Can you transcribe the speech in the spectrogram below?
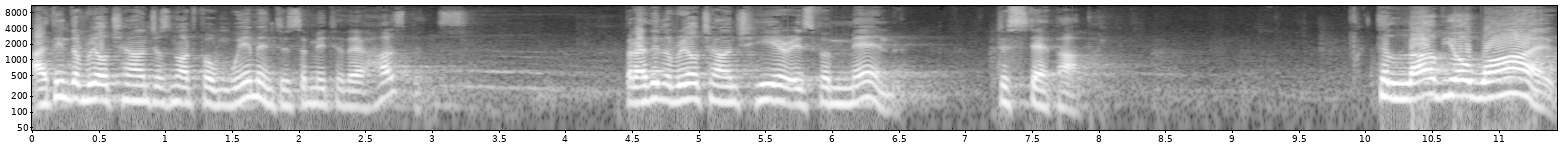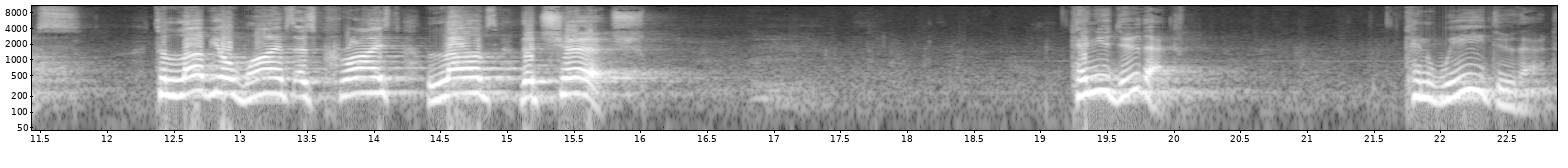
I think the real challenge is not for women to submit to their husbands, but I think the real challenge here is for men to step up. To love your wives. To love your wives as Christ loves the church. Can you do that? Can we do that?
